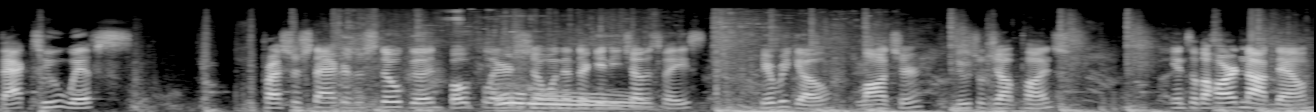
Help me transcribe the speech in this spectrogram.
back two whiffs. Pressure staggers are still good. Both players showing that they're getting each other's face. Here we go. Launcher, neutral jump punch. Into the hard knockdown.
